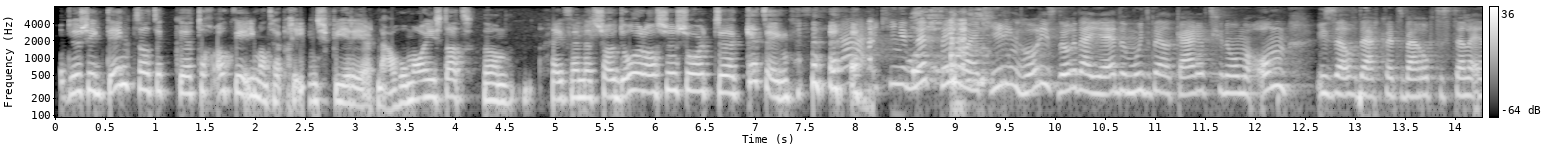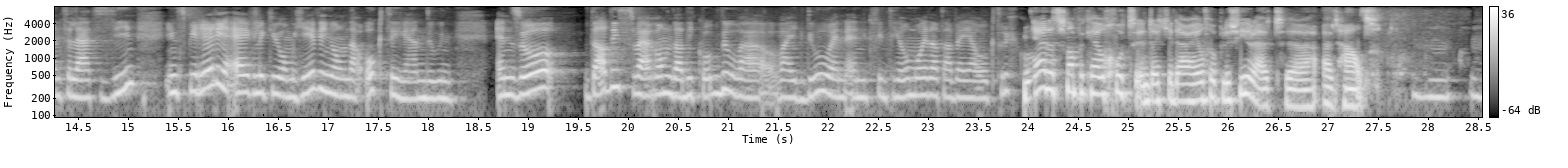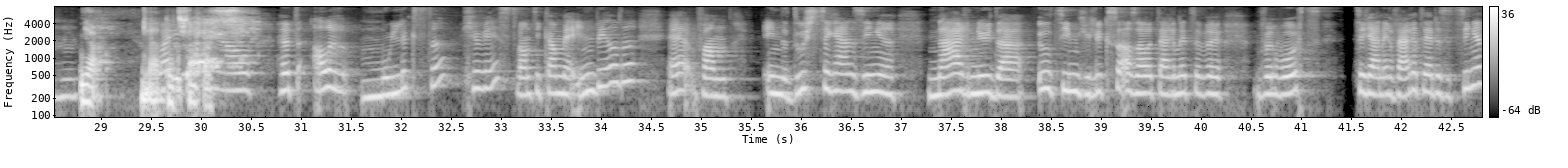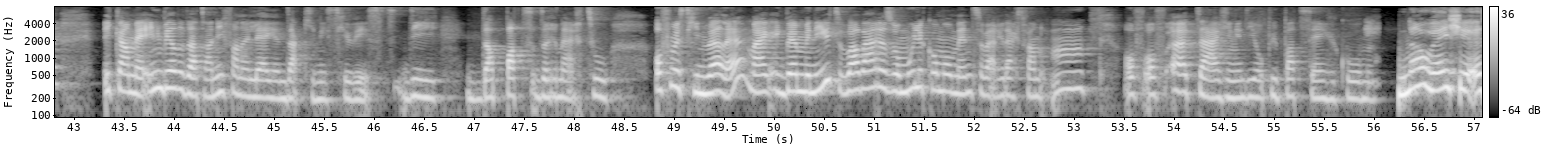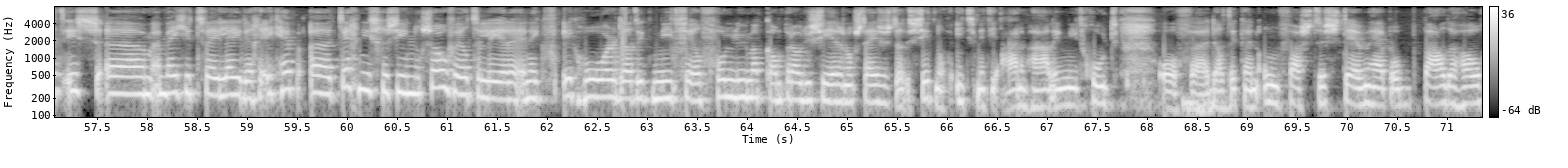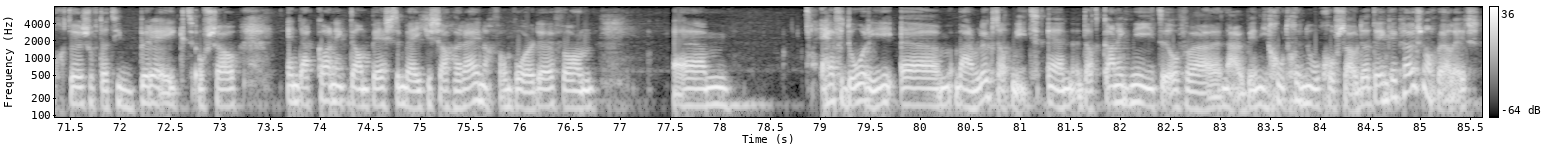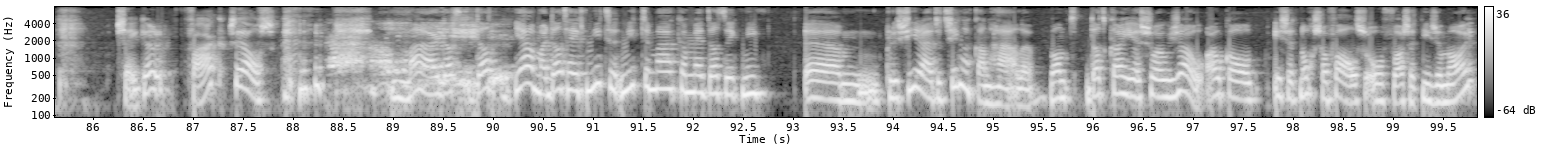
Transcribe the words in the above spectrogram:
Dus ik denk dat ik uh, toch ook weer iemand heb geïnspireerd. Nou, hoe mooi is dat? Dan geven we het zo door als een soort uh, ketting. Ja, ik ging het net zeggen. Wat ik hierin hoor is doordat jij de moed bij elkaar hebt genomen om jezelf daar kwetsbaar op te stellen en te laten zien, inspireer je eigenlijk je omgeving om dat ook te gaan doen. En zo dat is waarom dat ik ook doe wat, wat ik doe. En, en ik vind het heel mooi dat dat bij jou ook terugkomt. Ja, dat snap ik heel goed. En dat je daar heel veel plezier uit, uh, uit haalt. Mm -hmm, mm -hmm. Ja, ja wat dat is voor jou het allermoeilijkste geweest? Want ik kan mij inbeelden hè, van in de douche te gaan zingen naar nu dat ultiem geluk, zoals we het daarnet hebben verwoord, te gaan ervaren tijdens het zingen. Ik kan mij inbeelden dat dat niet van een leien dakje is geweest, die, dat pad ernaartoe. Of misschien wel, hè? maar ik ben benieuwd, wat waren zo moeilijke momenten waar je dacht van, mm, of, of uitdagingen die op je pad zijn gekomen? Nou, weet je, het is um, een beetje tweeledig. Ik heb uh, technisch gezien nog zoveel te leren en ik, ik hoor dat ik niet veel volume kan produceren nog steeds. Dus er zit nog iets met die ademhaling niet goed. Of uh, dat ik een onvaste stem heb op bepaalde hoogtes of dat die breekt of zo. En daar kan ik dan best een beetje zaggerijnig van worden. Van, um, verdorie, um, waarom lukt dat niet? En dat kan ik niet, of uh, nou, ik ben niet goed genoeg of zo. Dat denk ik heus nog wel eens. Zeker, vaak zelfs. maar, dat, dat, ja, maar dat heeft niet, niet te maken met dat ik niet um, plezier uit het zingen kan halen. Want dat kan je sowieso, ook al is het nog zo vals of was het niet zo mooi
